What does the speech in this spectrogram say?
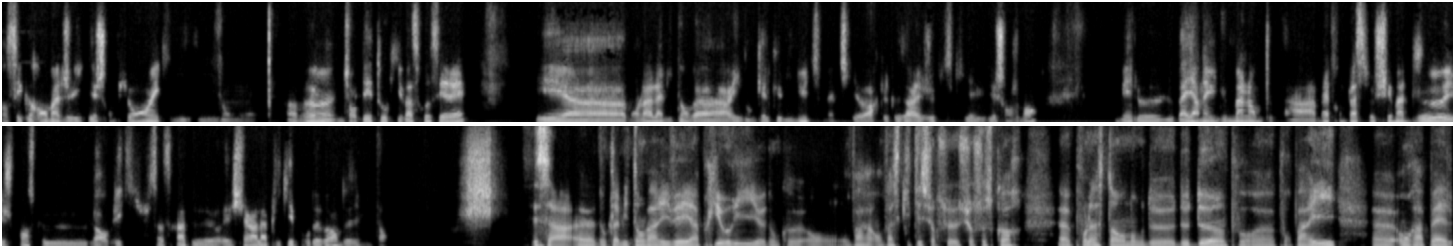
dans ces grands matchs de Ligue des Champions et qui ils ont un peu une sorte d'étau qui va se resserrer. Et euh, bon là, la mi-temps va arriver dans quelques minutes, même s'il va y avoir quelques arrêts de jeu puisqu'il y a eu des changements. Mais le, le, Bayern a eu du mal à mettre en place ce schéma de jeu et je pense que leur objectif, ça sera de réussir à l'appliquer pour de vrai en deuxième mi-temps. C'est ça. Euh, donc la mi-temps va arriver. A priori, euh, donc euh, on, va on va se quitter sur ce sur ce score pour l'instant donc de, de 2-1 pour pour Paris. on rappelle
